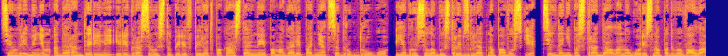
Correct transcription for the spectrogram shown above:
Тем временем Адаранты, Рили и Реграсс выступили вперед, пока остальные помогали подняться друг другу. Я бросила быстрый взгляд на повозки. Тильда не пострадала, но горестно подвывала,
